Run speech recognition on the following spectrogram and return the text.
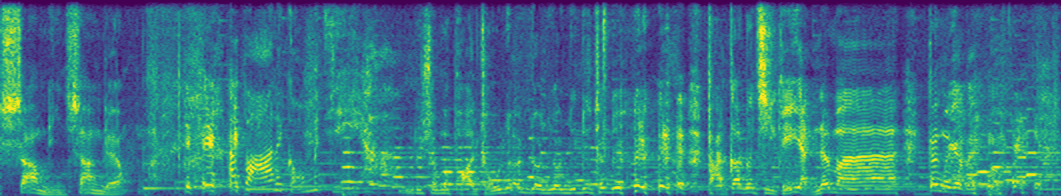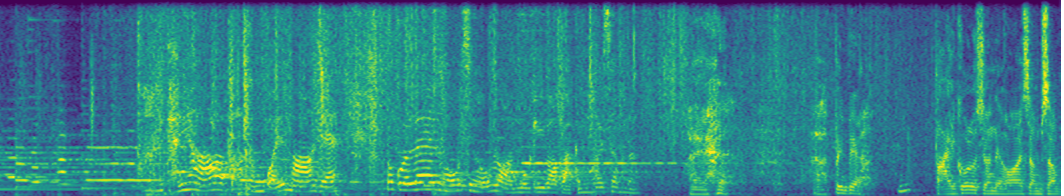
三年生兩。阿爸，你講乜嘢啊？你使乜排草啫？哎呀呀！你大家都自己人啊嘛，跟我入嚟。你睇下阿爸咁鬼馬嘅，不過咧我好似好耐冇見過阿爸咁開心啦。係啊，啊冰冰啊，大哥都想你開開心心，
